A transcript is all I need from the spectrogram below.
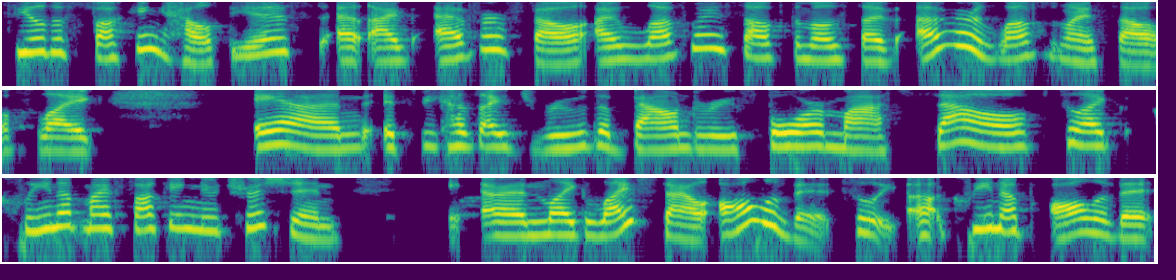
feel the fucking healthiest I've ever felt. I love myself the most I've ever loved myself. Like, and it's because I drew the boundary for myself to like clean up my fucking nutrition and like lifestyle, all of it, to uh, clean up all of it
